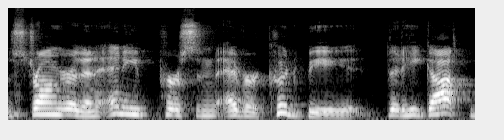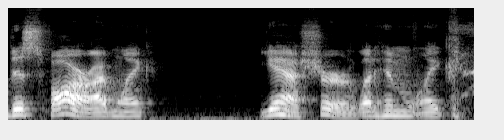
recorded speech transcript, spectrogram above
stronger than any person ever could be. That he got this far, I'm like, yeah, sure, let him like.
